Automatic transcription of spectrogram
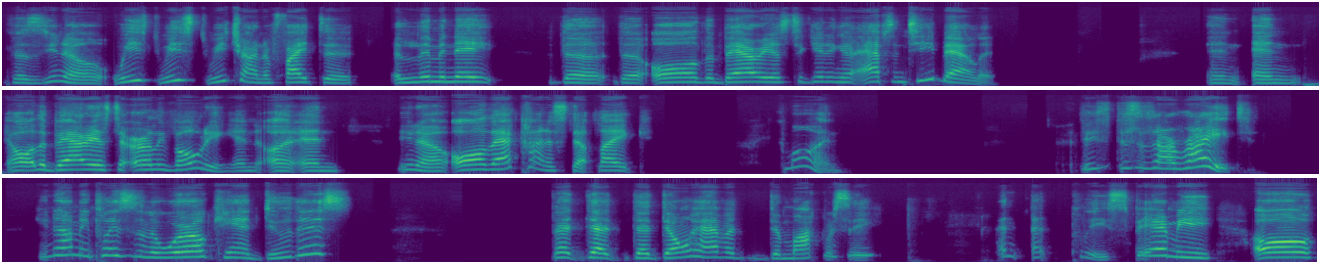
because you know we we we trying to fight to eliminate the the all the barriers to getting an absentee ballot and and all the barriers to early voting and uh, and you know all that kind of stuff. Like come on. This this is our right. You know how many places in the world can't do this? That that that don't have a democracy? And, and please spare me. Oh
